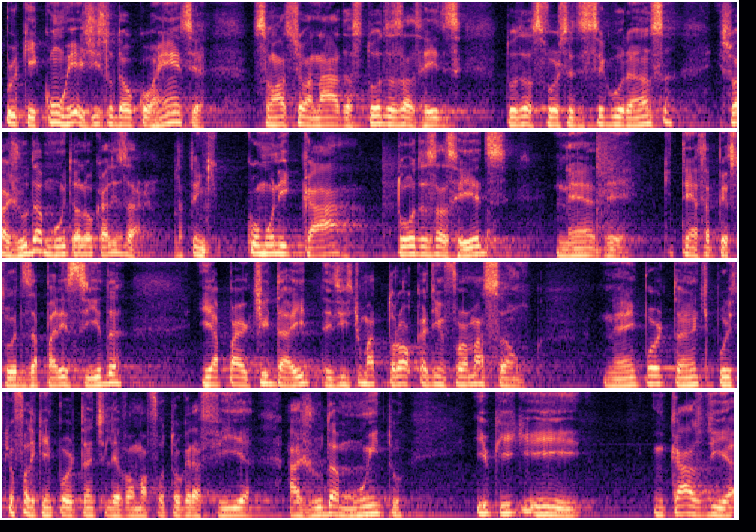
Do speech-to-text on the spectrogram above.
Porque com o registro da ocorrência são acionadas todas as redes, todas as forças de segurança, isso ajuda muito a localizar. Ela tem que comunicar todas as redes né, de, que tem essa pessoa desaparecida e a partir daí existe uma troca de informação. Né, é importante, por isso que eu falei que é importante levar uma fotografia, ajuda muito. E o que e, em caso de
